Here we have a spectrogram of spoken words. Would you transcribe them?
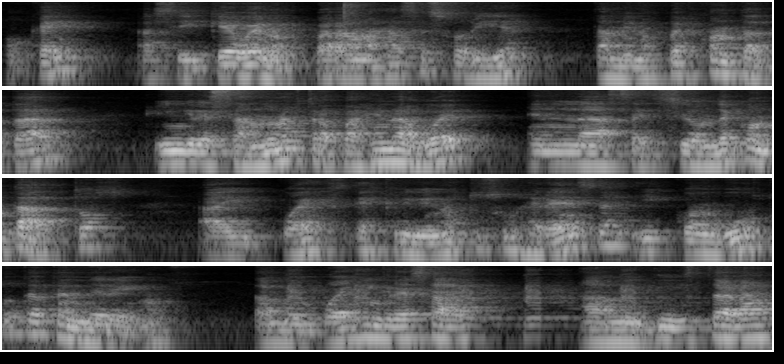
¿ok? Así que bueno, para más asesoría también nos puedes contactar ingresando a nuestra página web en la sección de contactos Ahí puedes escribirnos tus sugerencias y con gusto te atenderemos. También puedes ingresar a mi Instagram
